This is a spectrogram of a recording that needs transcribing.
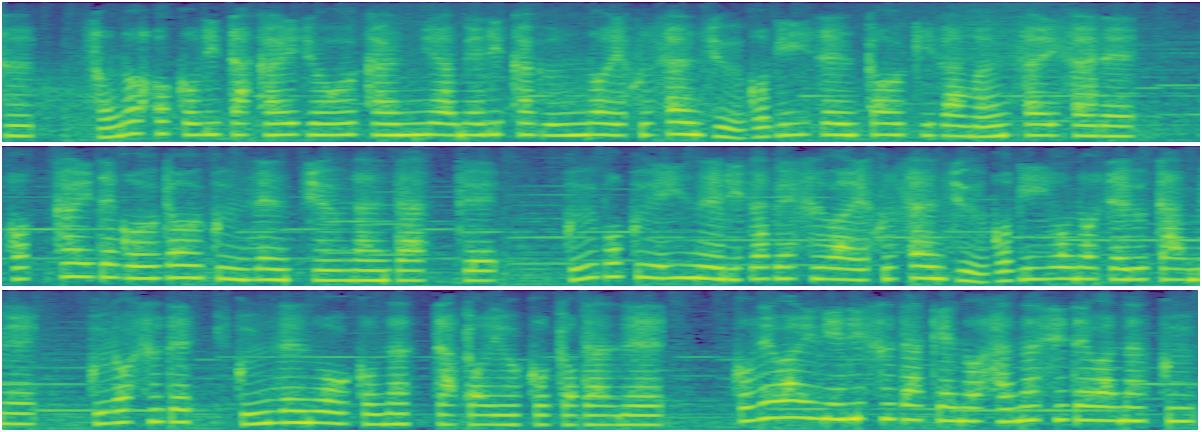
ス、その誇り高い上艦にアメリカ軍の F35B 戦闘機が満載され、北海で合同訓練中なんだって。空母クイーンエリザベスは F35B を乗せるため、クロスデッキ訓練を行ったということだね。これはイギリスだけの話ではなく、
